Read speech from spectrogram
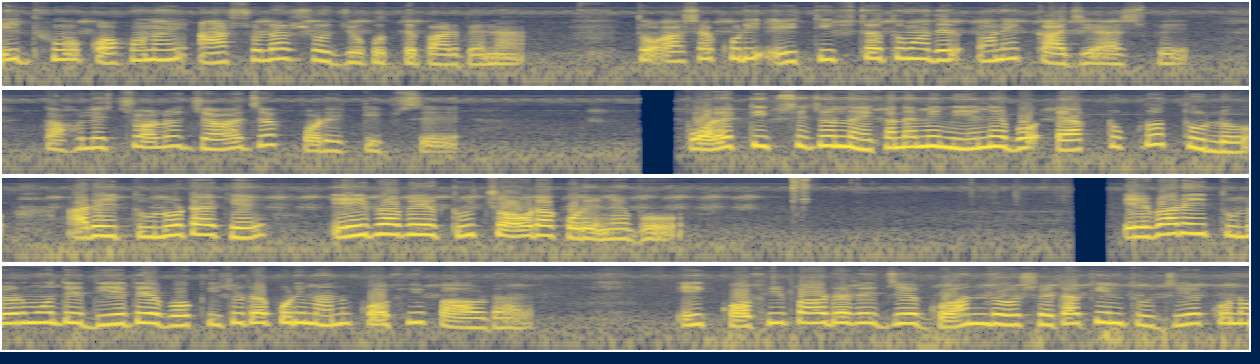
এই ধুঁয়ো কখনোই আরশোলা সহ্য করতে পারবে না। তো আশা করি এই টিপসটা তোমাদের অনেক কাজে আসবে। তাহলে চলো যাওয়া যাক পরের টিপসে। পরের টিপসের জন্য এখানে আমি নিয়ে নেব এক টুকরো তুলো আর এই তুলোটাকে এইভাবে একটু চওড়া করে নেব। এবার এই তুলোর মধ্যে দিয়ে দেব কিছুটা পরিমাণ কফি পাউডার। এই কফি পাউডারের যে গন্ধ সেটা কিন্তু যে কোনো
